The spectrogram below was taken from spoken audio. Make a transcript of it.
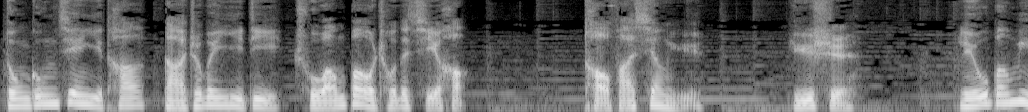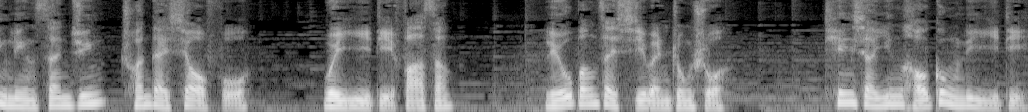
董公建议他打着为义帝楚王报仇的旗号，讨伐项羽。于是。刘邦命令三军穿戴孝服，为义帝发丧。刘邦在檄文中说：“天下英豪共立义帝，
